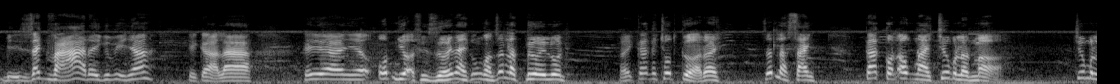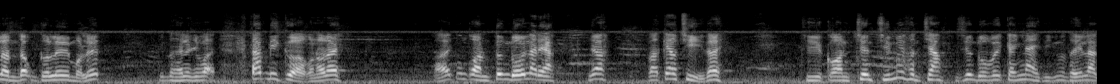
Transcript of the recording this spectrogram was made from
bị rách vá ở đây quý vị nhá. Kể cả là cái ờ, ốp nhựa phía dưới này cũng còn rất là tươi luôn. Đấy, các cái chốt cửa đây, rất là xanh. Các con ốc này chưa một lần mở, chưa một lần động cờ lê mở lết. Chúng ta thấy là như vậy. Táp đi cửa của nó đây. Đấy, cũng còn tương đối là đẹp nhá. Và keo chỉ đây, thì còn trên 90 phần trăm. Riêng đối với cánh này thì chúng ta thấy là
